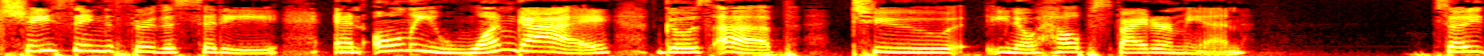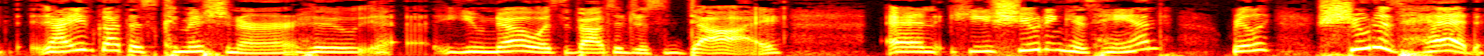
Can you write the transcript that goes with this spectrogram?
chasing through the city and only one guy goes up to, you know, help Spider-Man. So now you've got this commissioner who uh, you know is about to just die and he's shooting his hand. Really? Shoot his head.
